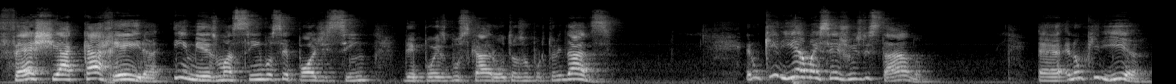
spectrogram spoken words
feche a carreira e mesmo assim você pode sim depois buscar outras oportunidades. Eu não queria mais ser juiz do Estado. É, eu não queria.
